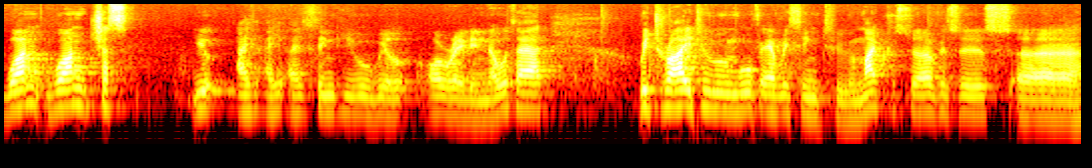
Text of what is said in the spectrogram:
one, one just, you, I, I, I think you will already know that. We try to move everything to microservices uh,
